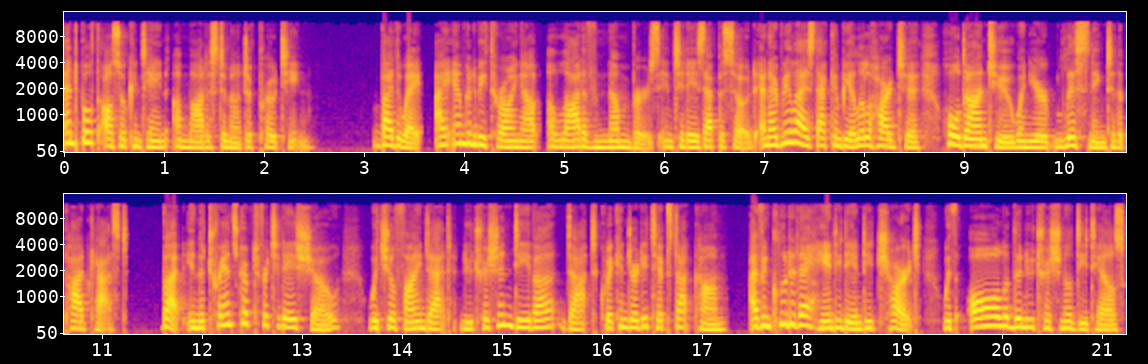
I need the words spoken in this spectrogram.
And both also contain a modest amount of protein. By the way, I am going to be throwing out a lot of numbers in today's episode, and I realize that can be a little hard to hold on to when you're listening to the podcast. But in the transcript for today's show, which you'll find at nutritiondiva.quickanddirtytips.com, I've included a handy dandy chart with all of the nutritional details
